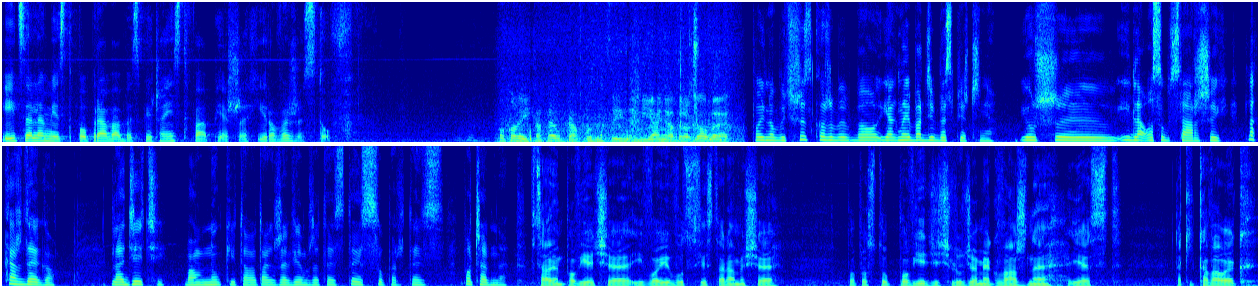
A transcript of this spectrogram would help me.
Jej celem jest poprawa bezpieczeństwa pieszych i rowerzystów. Po kolei światełka pozycyjne, mijania drogowe. Powinno być wszystko, żeby było jak najbardziej bezpiecznie. Już y, i dla osób starszych, dla każdego. Dla dzieci. Mam wnuki, to także wiem, że to jest, to jest super, to jest potrzebne. w całym powiecie i województwie staramy się po prostu powiedzieć ludziom, jak ważny jest taki kawałek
